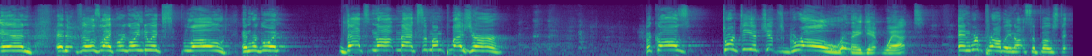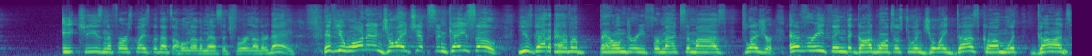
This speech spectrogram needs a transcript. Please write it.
in. And it feels like we're going to explode. And we're going, that's not maximum pleasure. Because tortilla chips grow when they get wet. And we're probably not supposed to eat cheese in the first place, but that's a whole nother message for another day. If you want to enjoy chips and queso, you've got to have a boundary for maximized pleasure. Everything that God wants us to enjoy does come with God's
